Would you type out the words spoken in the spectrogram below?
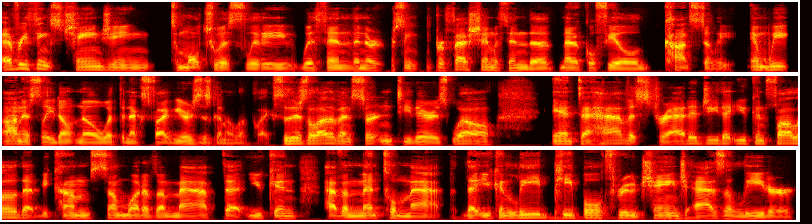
everything's changing tumultuously within the nursing profession, within the medical field constantly. And we honestly don't know what the next five years is going to look like. So there's a lot of uncertainty there as well. And to have a strategy that you can follow that becomes somewhat of a map, that you can have a mental map, that you can lead people through change as a leader.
